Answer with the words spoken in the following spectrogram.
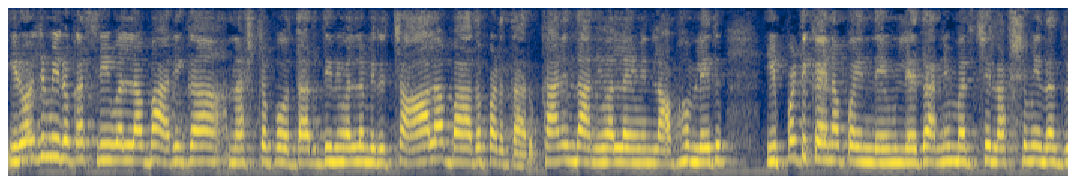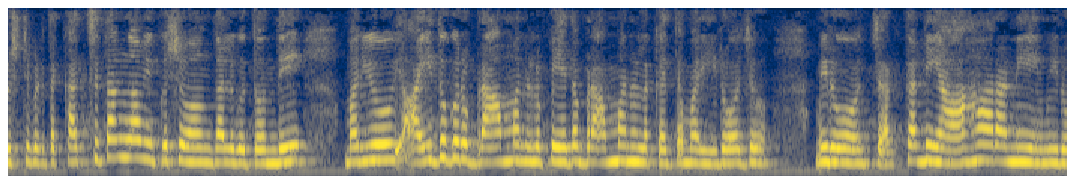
ఈరోజు మీరు ఒక స్త్రీ వల్ల భారీగా నష్టపోతారు. దీనివల్ల మీరు చాలా బాధపడతారు. కానీ దానివల్ల ఏమీ లాభం లేదు. ఇప్పటికైనా పోయింది ఏమి లేదు. అన్ని మర్చి లక్ష్యం మీద దృష్టి పెడితే ఖచ్చితంగా మీకు శుభం కలుగుతుంది. మరియు ఐదుగురు బ్రాహ్మణులు పేద బ్రాహ్మణులకైతే మరి ఈరోజు మీరు చక్కని ఆహారాన్ని మీరు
